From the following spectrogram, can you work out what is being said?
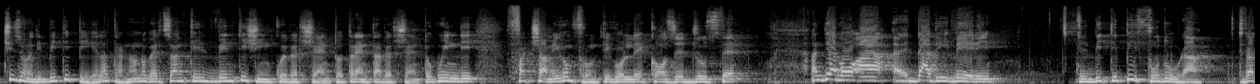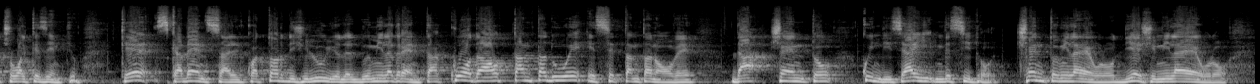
ci sono dei BTP che l'altro anno hanno perso anche il 25%, 30%, quindi facciamo i confronti con le cose giuste. Andiamo a eh, dati veri. Il BTP Futura, ti faccio qualche esempio, che è scadenza il 14 luglio del 2030, quota 82,79 da 100. Quindi se hai investito 100.000 euro, 10.000 euro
